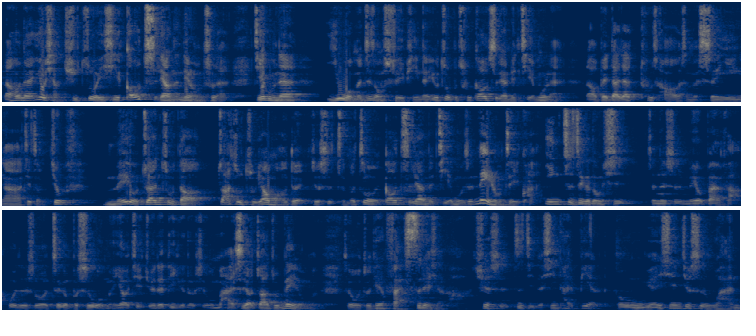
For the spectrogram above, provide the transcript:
然后呢，又想去做一些高质量的内容出来，结果呢，以我们这种水平呢，又做不出高质量的节目来，然后被大家吐槽什么声音啊这种，就没有专注到抓住主要矛盾，就是怎么做高质量的节目，是内容这一块，音质这个东西。真的是没有办法，或者说这个不是我们要解决的第一个东西，我们还是要抓住内容嘛。所以我昨天反思了一下，哈，确实自己的心态变了，从原先就是玩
